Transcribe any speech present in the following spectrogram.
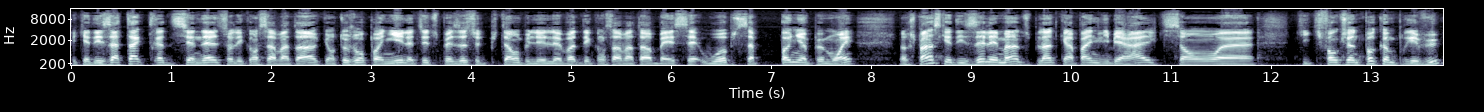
Fait qu'il y a des attaques traditionnelles sur les conservateurs qui ont toujours pogné, là, tu sais, tu pesais sur le piton, puis le, le vote des conservateurs baissait. Oups, ça pogne un peu moins. Donc, je pense qu'il y a des éléments du plan de campagne libéral qui sont, euh, qui, qui fonctionnent pas comme prévu.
